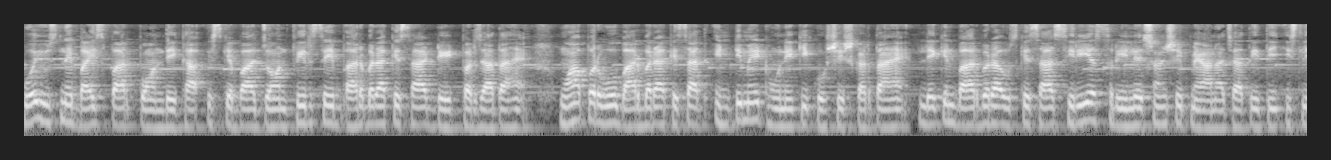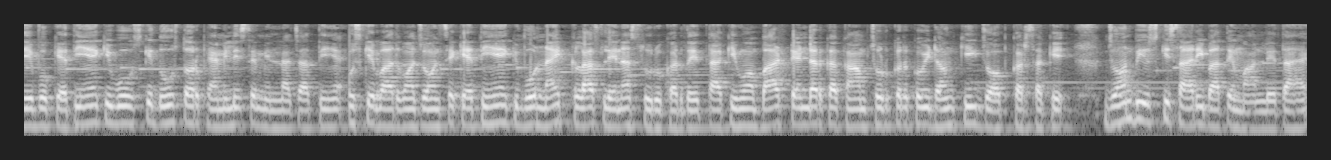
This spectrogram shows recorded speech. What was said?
वही उसने बाईस बार पौन देखा। इसके बाद जॉन फिर से बारबरा के साथ डेट पर जाता है। वहाँ पर वो बारबरा के साथ इंटीमेट होने की कोशिश करता है, लेकिन बारबरा उसके साथ सीरियस रिलेशनशिप में आना चाहती थी, इसलिए वो कहती हैं कि वो उसके दोस्त और फैमिली से मिलना चाहती है। उसके बाद वह जॉन से कहती हैं कि वो नाइट क्लास लेना शुरू कर दे, ताकि वह बार टेंडर का काम छोड़कर कोई ढंग की जॉब कर सके। जॉन भी उसकी सारी बातें मान लेता है।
